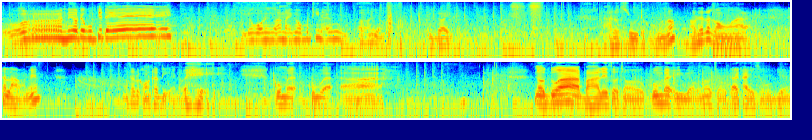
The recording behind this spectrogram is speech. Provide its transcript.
ဟိုနေရတော့ပြစ်တယ်ဒီလိုကောင်းငါနိုင်ကောမထိနိုင်ဘူးအာရဒီတော့ဒါ တော့ story တစ်ခုနော်နောက်ထပ်တစ်ကောင်ကထပ်လာပါမယ်နောက်ထပ်တစ်ကောင်ထပ်တည်ခိုင်းတော့ပဲကိုမကိုမအာနော်သူကဘာလဲဆိုတော့ကျွန်တော် combat area ပေါ့နော်ကျွန်တော်တိုက်ခိုက်ဆုံးပြန်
